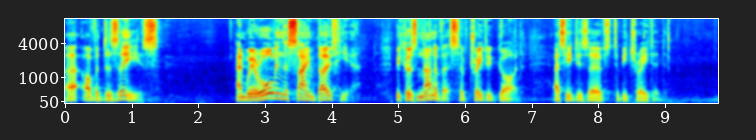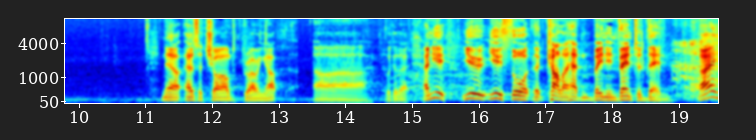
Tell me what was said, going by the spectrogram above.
uh, of a disease. And we're all in the same boat here because none of us have treated God as he deserves to be treated. Now, as a child growing up, ah, look at that. And you, you, you thought that colour hadn't been invented then, eh?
